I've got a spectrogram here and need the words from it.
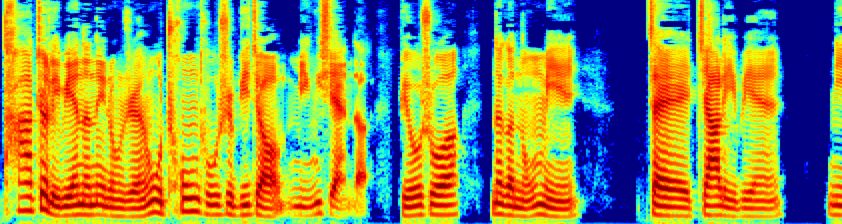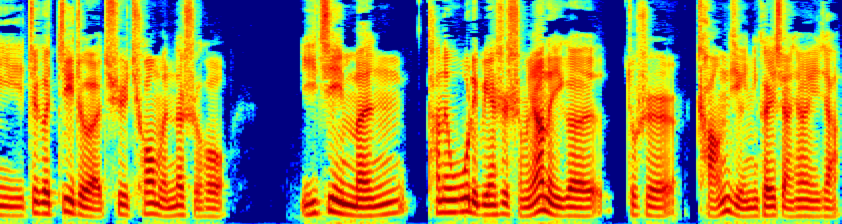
他这里边的那种人物冲突是比较明显的。比如说那个农民在家里边，你这个记者去敲门的时候，一进门，他那屋里边是什么样的一个就是场景？你可以想象一下，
